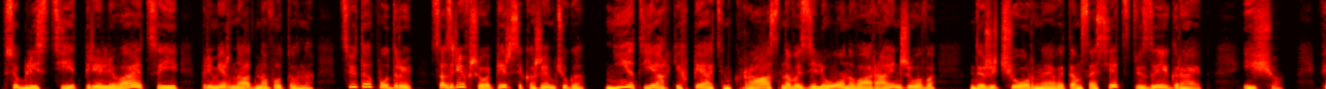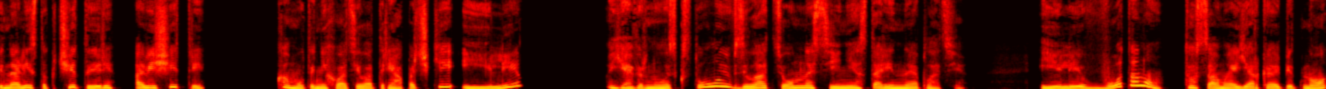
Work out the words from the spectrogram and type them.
Все блестит, переливается и примерно одного тона. Цвета пудры, созревшего персика, жемчуга. Нет ярких пятен, красного, зеленого, оранжевого. Даже черное в этом соседстве заиграет. И еще. Финалисток четыре, а вещей три. Кому-то не хватило тряпочки или... Я вернулась к стулу и взяла темно-синее старинное платье. Или вот оно, то самое яркое пятно,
